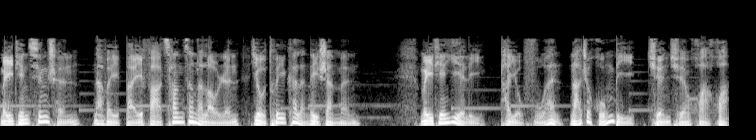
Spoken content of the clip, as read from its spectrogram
每天清晨，那位白发苍苍的老人又推开了那扇门；每天夜里。他有伏案，拿着红笔圈圈画画。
